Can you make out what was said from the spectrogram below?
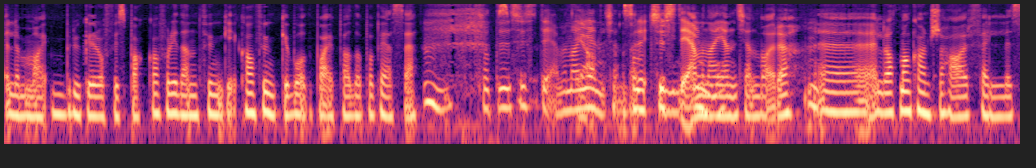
eller man bruker Office-pakka, fordi den funge, kan funke både på iPad og på PC. Mm. Så at systemene er Ja, gjenkjennbare. Sånn at systemene er gjenkjennbare. Eh, eller at man kanskje har felles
